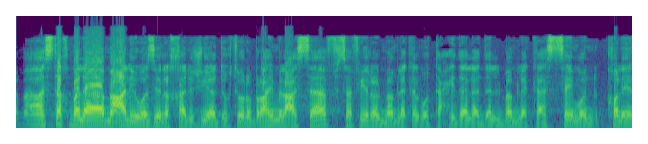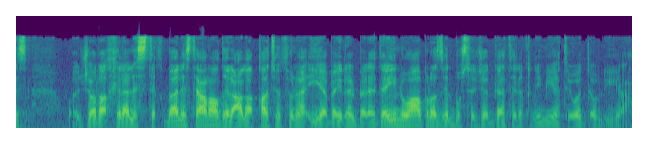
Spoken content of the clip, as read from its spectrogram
كما استقبل معالي وزير الخارجية الدكتور إبراهيم العساف سفير المملكة المتحدة لدى المملكة سيمون كوليز وجرى خلال استقبال استعراض العلاقات الثنائية بين البلدين وأبرز المستجدات الإقليمية والدولية.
